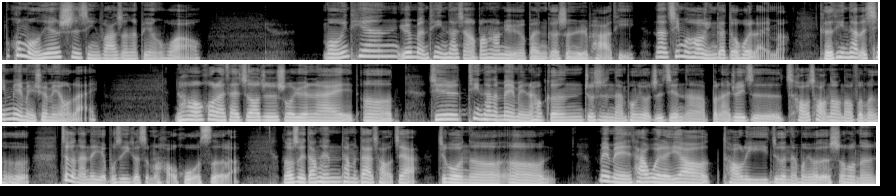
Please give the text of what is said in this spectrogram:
不过某天事情发生了变化哦。某一天，原本 Tim 他想要帮他女儿办个生日 party，那亲朋好友应该都会来嘛。可是 Tim 他的亲妹妹却没有来。然后后来才知道，就是说原来呃，其实 Tim 他的妹妹，然后跟就是男朋友之间呢，本来就一直吵吵闹闹、分分合合。这个男的也不是一个什么好货色啦。然后所以当天他们大吵架，结果呢，呃，妹妹她为了要逃离这个男朋友的时候呢，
